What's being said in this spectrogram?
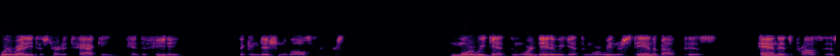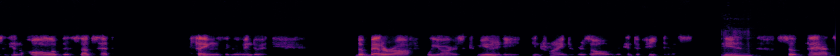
we're ready to start attacking and defeating the condition of Alzheimer's. More we get, the more data we get, the more we understand about this and its process and all of the subset things that go into it, the better off we are as a community in trying to resolve and defeat this. Mm-hmm. And so that's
